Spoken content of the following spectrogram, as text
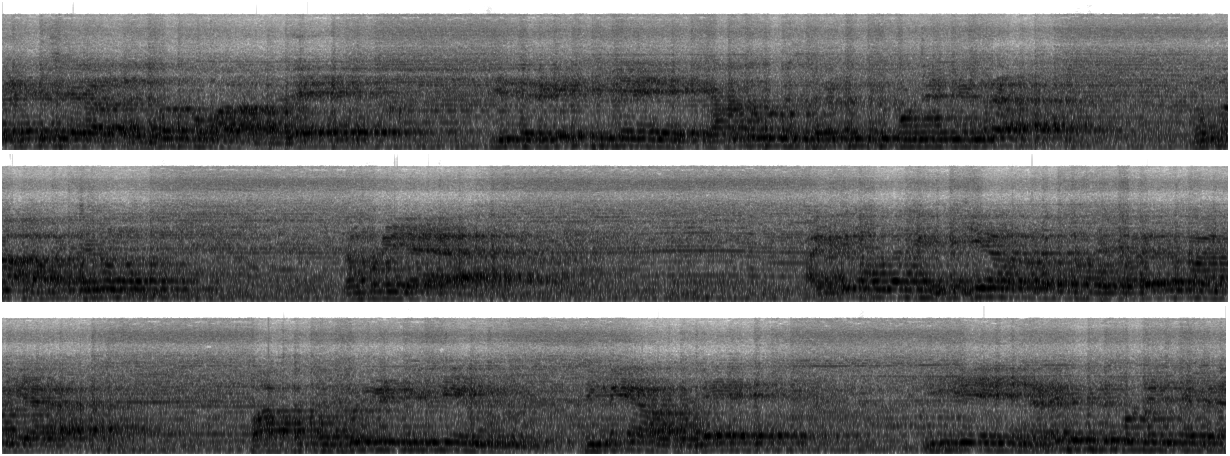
இணைச் செயலாளர் நிர்மல்குமார் அவர்களே இந்த நிகழ்ச்சியிலே கலந்து கொண்டு சிறப்பித்துக் கொண்டிருக்கின்ற முன்னாள் அமைச்சரும் நம்முடைய அகில உலக இந்தியா படத்தினுடைய தலைவராகிய பாசத்திற்குரிய டிகேஎம் சின்னையா இங்கே நடைபெற்றுக் கொண்டிருக்கின்ற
